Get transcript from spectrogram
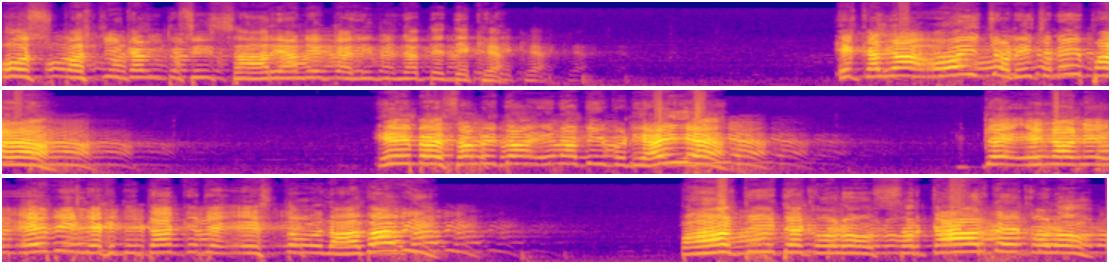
ਉਹ ਸਪਸ਼ਟੀਕਰਨ ਤੁਸੀਂ ਸਾਰਿਆਂ ਨੇ ਟੈਲੀਵਿਜ਼ਨ ਤੇ ਦੇਖਿਆ। ਇਹ ਕੱਲਾ ਉਹੀ ਝੋਲੀ 'ਚ ਨਹੀਂ ਪਾਇਆ। ਇਹ ਮੈਂ ਸਮਝਦਾ ਇਹਨਾਂ ਦੀ ਵਡਿਆਈ ਹੈ ਕਿ ਇਹਨਾਂ ਨੇ ਇਹ ਵੀ ਲਿਖ ਦਿੱਤਾ ਕਿ ਜੇ ਇਸ ਤੋਂ ਇਲਾਵਾ ਵੀ ਪਾਰਟੀ ਦੇ ਕੋਲੋਂ, ਸਰਕਾਰ ਦੇ ਕੋਲੋਂ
